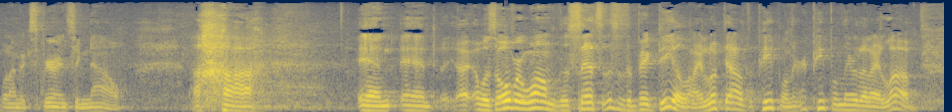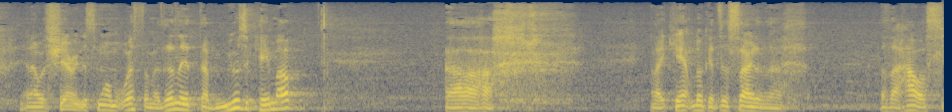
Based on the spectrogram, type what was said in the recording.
what I'm experiencing now. Uh, and, and I was overwhelmed with the sense that this is a big deal. And I looked out at the people, and there were people in there that I loved. And I was sharing this moment with them. And then they, the music came up. Uh, and I can't look at this side of the, of the house.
